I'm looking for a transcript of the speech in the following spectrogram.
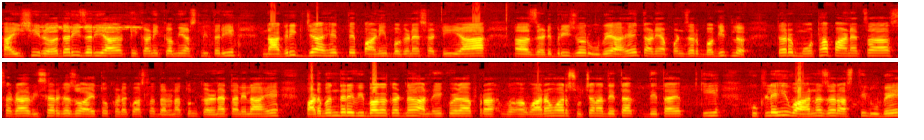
काहीशी रहदारी जरी या ठिकाणी कमी असली तरी नागरिक जे आहेत ते पाणी बघण्यासाठी या झडब्रिजवर उभे आहेत आणि आपण जर बघितलं तर मोठा पाण्याचा सगळा विसर्ग जो आहे तो खडकवासला धरणातून करण्यात आलेला आहे. पाटबंधारे विभागाकडनं अनेक वेळा प्रा वारंवार सूचना देतात देत आहेत की कुठलेही वाहनं जर असतील उभे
